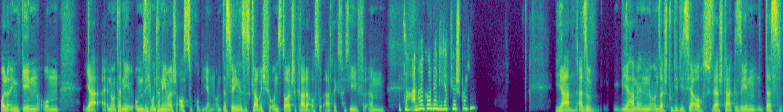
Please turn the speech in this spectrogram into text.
all in gehen, um ja, ein Unternehmen, um sich unternehmerisch auszuprobieren. Und deswegen ist es, glaube ich, für uns Deutsche gerade auch so attraktiv. Ähm, Gibt es noch andere Gründe, die dafür sprechen? Ja, also wir haben in unserer Studie dieses Jahr auch sehr stark gesehen, dass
